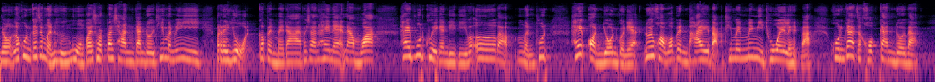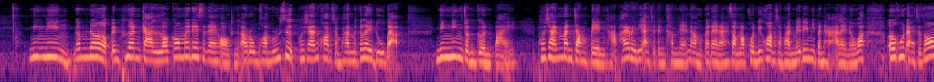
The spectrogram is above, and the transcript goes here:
เนาะแล้วคุณก็จะเหมือนหึงหวงประชดประชันกันโดยที่มันไม่มีประโยชน์ก็เป็นไปได้ เพราะฉะนั้นให้แนะนำว่า ให้พูดคุยกันดีๆ ว่าเออแบบเหมือนพูดให้อ่อนโยนกว่าเนี้ยด้วยความว่าเป็นไพ่แบบที่ไม่ไม่มีถ้วยเลยเห็นปล่าคุณก็อาจจะคบกันโดยแบบ นิ่งๆเนิบๆเป็นเพื่อนกัน แล้วก็ไม่ได้แสดงออกถึงอารมณ์ความรู้สึก เพราะฉะนั้นความสัมพันธ์มันก็เลยดูแบบ นิ่งๆ จนเกินไป เพราะฉะนั้นมันจำเป็นค่ะไพ่ใบนี้อาจจะเป็นคำแนะนำก็ได้นะสำหรับคนที่ความสัมพันธ์ไม่ได้มีปัญหาอะไรนะว่าเออคุณอาจจะต้อง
